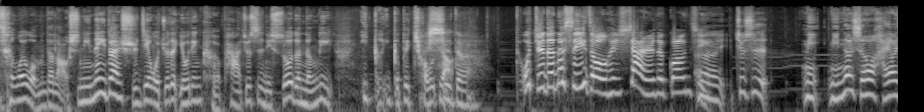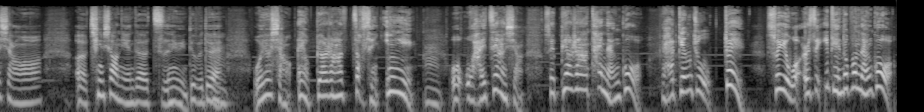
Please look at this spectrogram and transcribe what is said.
成为我们的老师，你那一段时间我觉得有点可怕，就是你所有的能力一个一个被抽掉。是的，我觉得那是一种很吓人的光景。呃，就是你你那时候还要想哦，呃，青少年的子女对不对？嗯、我又想，哎呦，不要让他造成阴影。嗯，我我还这样想，所以不要让他太难过，给他盯住。对。所以，我儿子一点都不难过，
